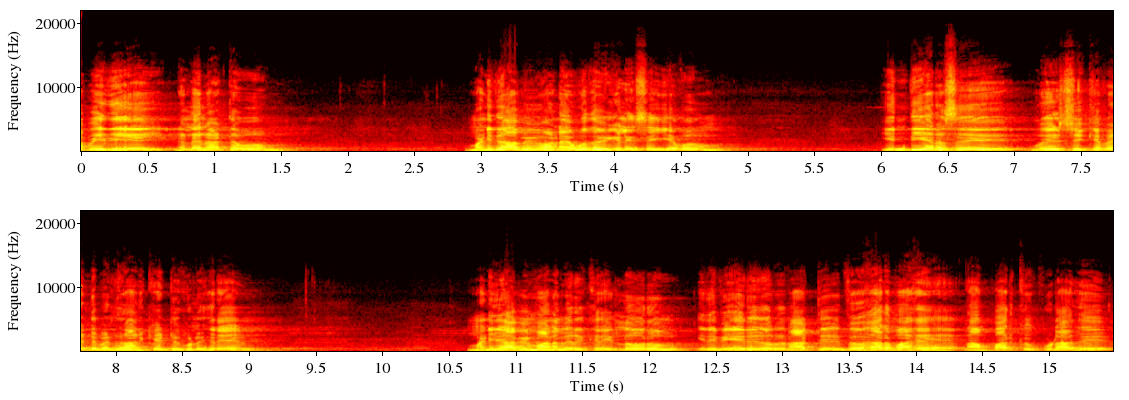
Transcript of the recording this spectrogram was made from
அமைதியை நிலைநாட்டவும் மனிதாபிமான உதவிகளை செய்யவும் இந்திய அரசு முயற்சிக்க வேண்டும் என்று நான் கேட்டுக்கொள்கிறேன். மனிதாபிமானம் இருக்கிற எல்லோரும் இதை வேறு ஒரு நாட்டு விவகாரமாக நாம் பார்க்கக்கூடாது.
